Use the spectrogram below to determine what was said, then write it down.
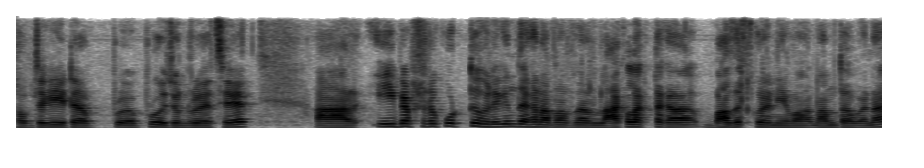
সব জায়গায় এটা প্রয়োজন রয়েছে। আর এই ব্যবসাটা করতে হলে কিন্তু এখন আপনার লাখ লাখ টাকা বাজেট করে নিয়ে নামতে হবে না।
